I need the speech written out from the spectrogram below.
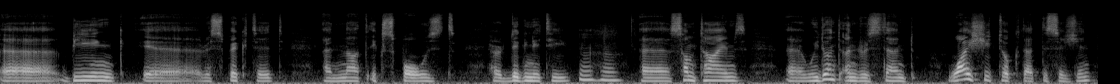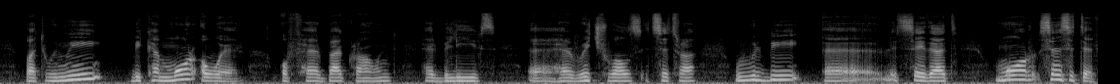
uh, being uh, respected and not exposed, her dignity. Mm-hmm. Uh, sometimes uh, we don't understand why she took that decision, but when we become more aware of her background, her beliefs, uh, her rituals, etc., we will be, uh, let's say that, more sensitive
